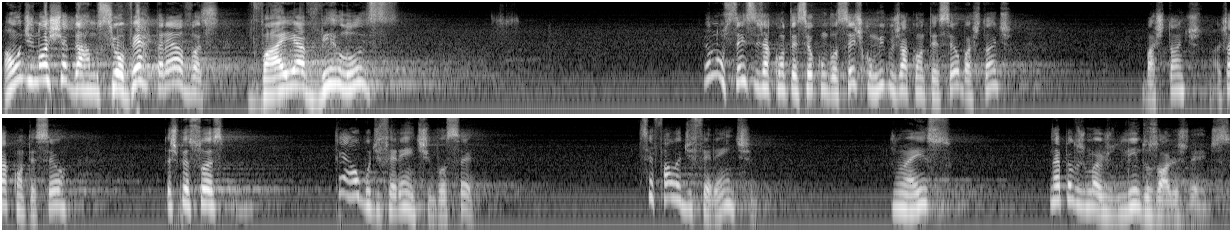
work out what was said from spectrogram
Aonde nós chegarmos, se houver trevas, vai haver luz. Eu não sei se já aconteceu com vocês, comigo já aconteceu bastante. Bastante, já aconteceu. As pessoas, tem algo diferente em você? Você fala diferente? Não é isso? Não é pelos meus lindos olhos verdes,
